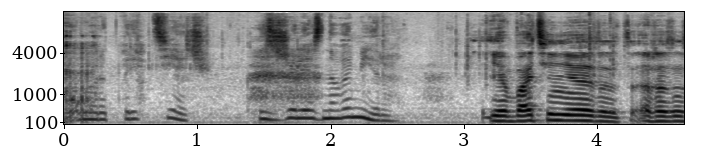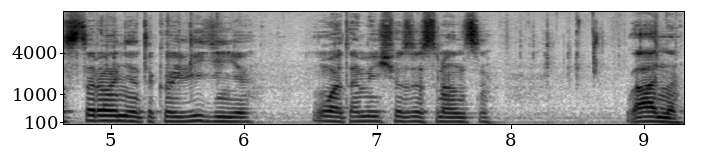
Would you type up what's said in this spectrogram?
Город предтеч из Железного мира. Ебать, и не этот, разностороннее такое видение. О, там еще засранцы. Ладно,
